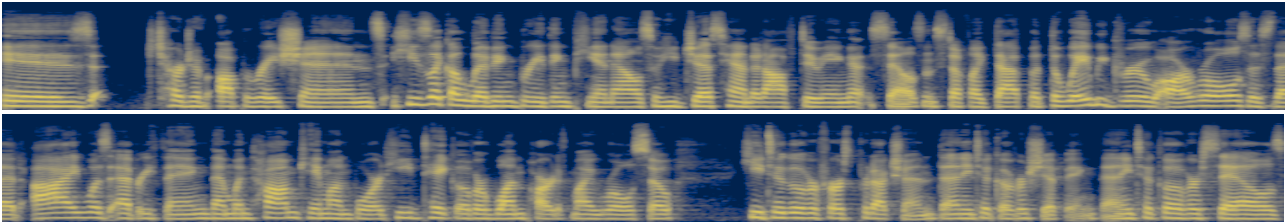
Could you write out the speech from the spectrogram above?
is charge of operations. He's like a living, breathing P&L. So he just handed off doing sales and stuff like that. But the way we grew our roles is that I was everything. Then when Tom came on board, he'd take over one part of my role. So he took over first production, then he took over shipping, then he took over sales,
